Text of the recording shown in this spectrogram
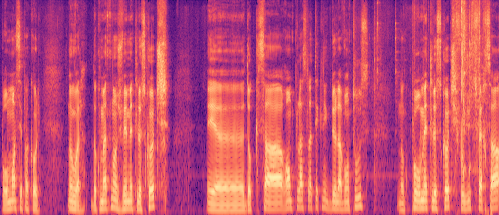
Pour moi, c'est pas collé. Donc voilà, donc maintenant je vais mettre le scotch. Et euh, donc ça remplace la technique de la ventouse. Donc pour mettre le scotch, il faut juste faire ça.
